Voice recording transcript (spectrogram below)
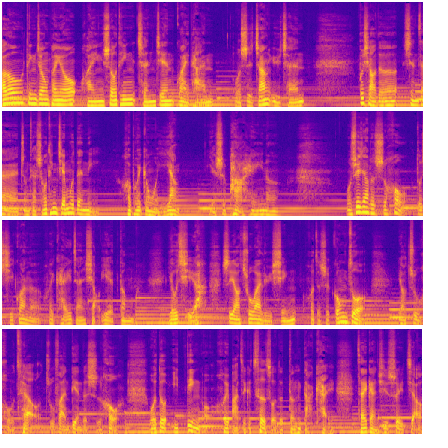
Hello，听众朋友，欢迎收听《晨间怪谈》，我是张雨晨。不晓得现在正在收听节目的你，会不会跟我一样，也是怕黑呢？我睡觉的时候都习惯了会开一盏小夜灯，尤其啊是要出外旅行或者是工作，要住 hotel 住饭店的时候，我都一定哦会把这个厕所的灯打开，才敢去睡觉。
